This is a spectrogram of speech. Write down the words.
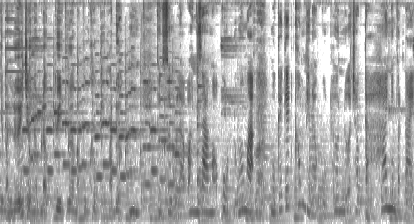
nhưng mà lưới trời nồng lộng tuy thưa mà cũng không thể thoát được. Thực sự là oan gia ngõ cụt đúng không ạ? Vâng. một cái kết không thể nào cụt hơn nữa cho cả hai nhân vật này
